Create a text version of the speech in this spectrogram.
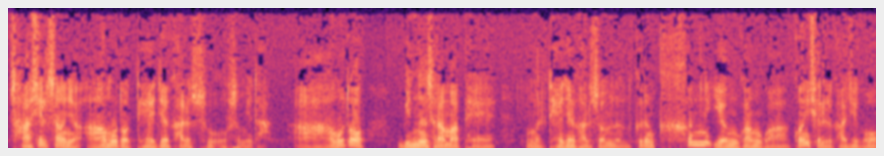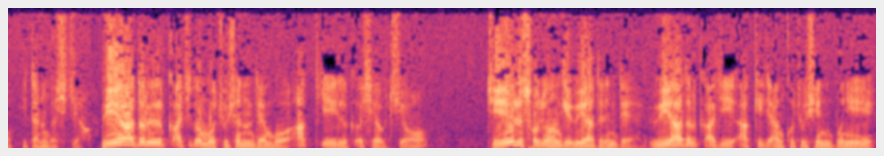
사실상은요 아무도 대적할 수 없습니다. 아무도 믿는 사람 앞에 정말 대적할 수 없는 그런 큰 영광과 권세를 가지고 있다는 것이죠. 외아들까지도 뭐 주셨는데 뭐 아낄 것이 없지요. 제일 소중한 게 외아들인데 외아들까지 아끼지 않고 주신 분이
